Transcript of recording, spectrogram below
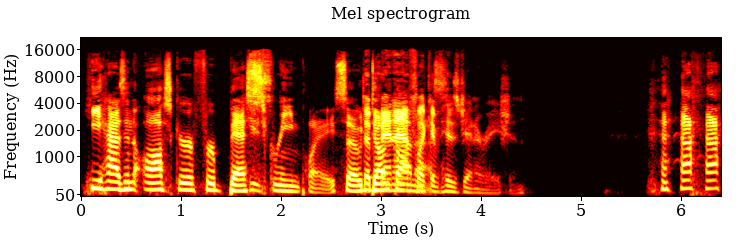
he has an Oscar for best He's screenplay. So the dunk Ben on Affleck us. of his generation.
